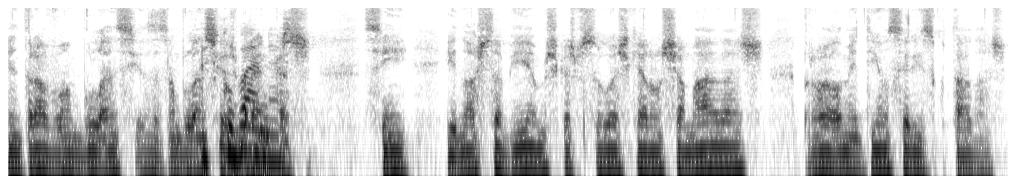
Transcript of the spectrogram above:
entravam ambulâncias, as ambulâncias As brancas. Sim, e nós sabíamos que as pessoas que eram chamadas provavelmente iam ser executadas.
